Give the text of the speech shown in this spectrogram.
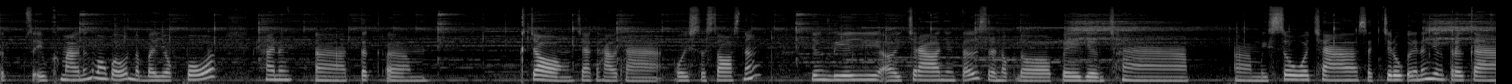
ទឹកស៊ីអ៊ីវខ្មៅហ្នឹងបងប្អូនដើម្បីយកពណ៌ហើយនឹងអឺទឹកអឺខ្យងចាគេហៅថា oyster sauce ហ្នឹងយើងលាយឲ្យច្រើនយ៉ាងទៅ ស្រណុកដល់ពេលយើងឆាមីសូឆាសាច់ជ្រូកអីហ្នឹងយើងត្រូវការ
